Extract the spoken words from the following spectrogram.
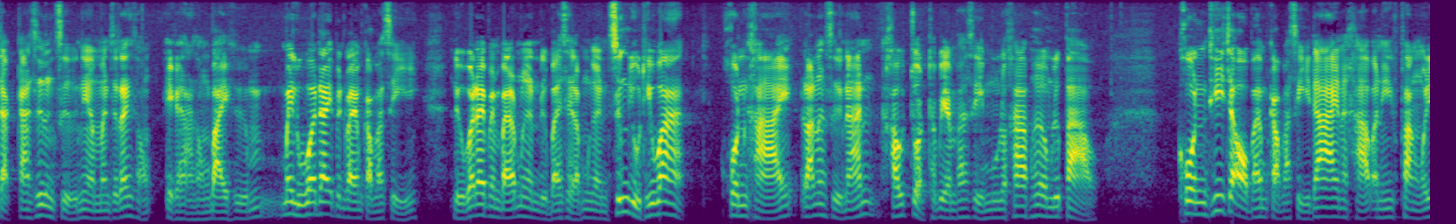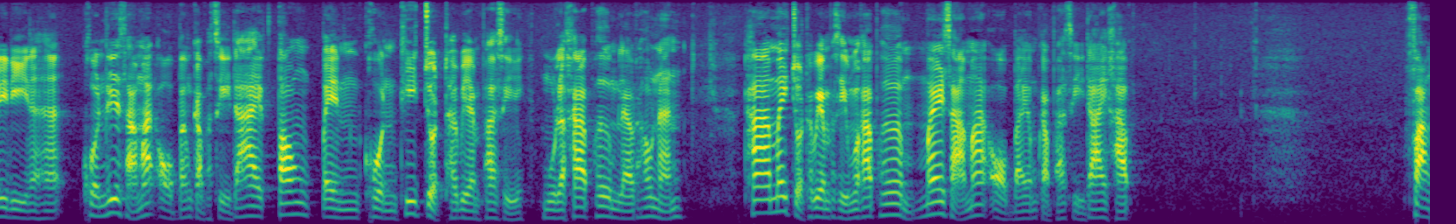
จากการซื้อหนังสือเนี่ยมันจะได้สองเอกสารสองใบคือ ไม่รู้ว่าได้เป็นใบกำกับภาษีหรือว่าได้เป็นใบรับเงินหรือใบเสร็จรับเงิน ซึ่งอยู่ที่ว่าคนขายร้านหนังสือนั้นเขาจดทะเบียนภาษีมูลค่าเพิ่มหรือเปล่า คนที่จะออกใบกำกับภาษีได้นะครับ อันนี้ฟังไว้ดีๆนะฮะคนที่จะสามารถออกใบกำกับภาษีได้ต้องเป็นคนที่จดทะเบียนภาษีมูลค่าเพิ่มแล้วเท่านั้น ถ้าไม่จดทะเบียนภาษีมูลค่าเพิ่ม ไม่สามารถออกใบกำกับภาษีได้ครับ ฝั่ง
